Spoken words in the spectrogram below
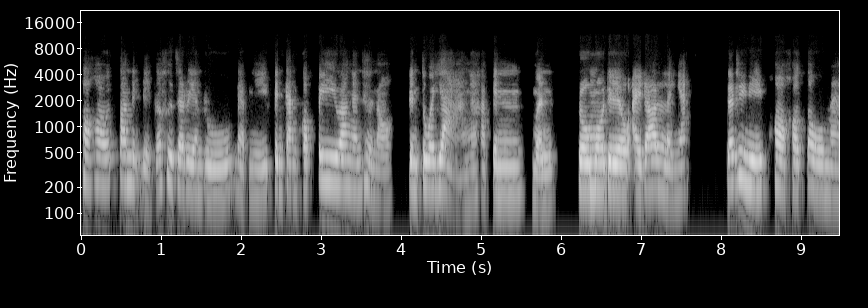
พอเขาตอนเด็กๆก็คือจะเรียนรู้แบบนี้เป็นการก๊อปปี้ว่างั้นเถอะเนาะเป็นตัวอย่างอะค่ะเป็นเหมือนโรโมเดลไอดอลอะไรเงี้ยแล้วทีนี้พอเขาโตมา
